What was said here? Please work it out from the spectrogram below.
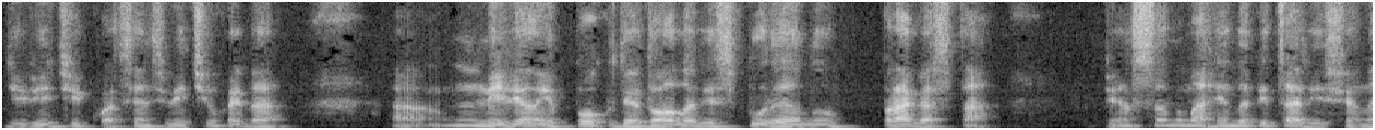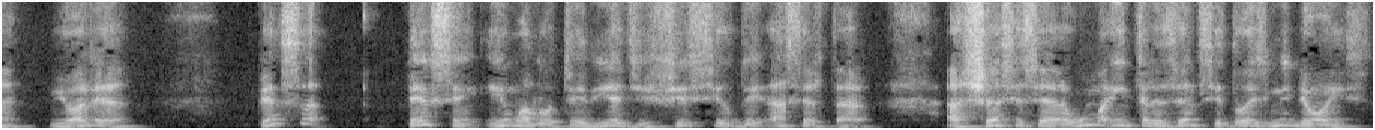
divide 421, vai dar ah, um milhão e pouco de dólares por ano para gastar. Pensa numa renda vitalícia, né? E olha, pensa, pensem em uma loteria difícil de acertar. As chances eram uma em 302 milhões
